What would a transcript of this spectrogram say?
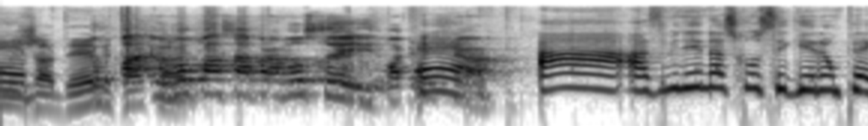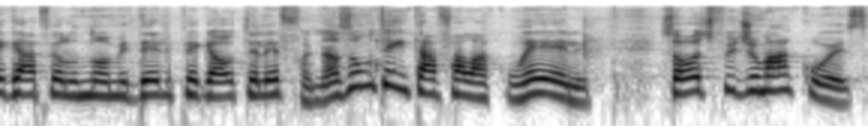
nome já dele, Eu, tá, eu vou passar para vocês, pode É, deixar. a- as meninas conseguiram pegar pelo nome dele, pegar o telefone. Nós vamos tentar falar com ele. Só vou te pedir uma coisa.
